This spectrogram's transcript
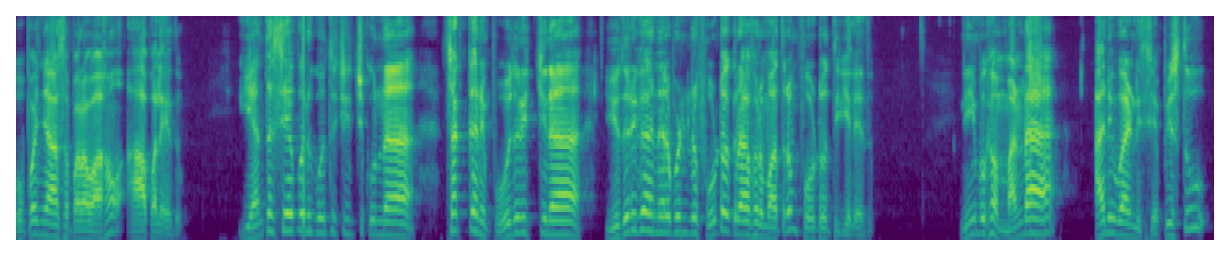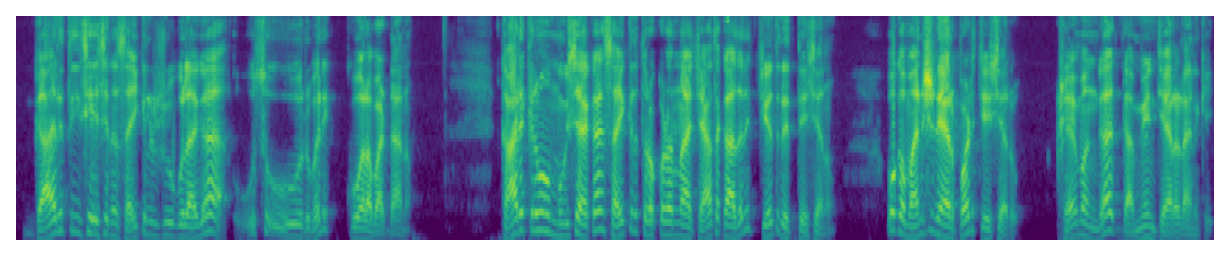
ఉపన్యాస ప్రవాహం ఆపలేదు. ఎంతసేపని గొంతు చించుకున్నా చక్కని పోజులిచ్చినా ఎదురుగా నిలబడిన ఫోటోగ్రాఫర్ మాత్రం ఫోటో తీయలేదు. నీ ముఖం మండా అని వాణ్ణి శపిస్తూ గాలి తీసేసిన సైకిల్ షూపులాగా ఉసూరుమని కూలబడ్డాను. కార్యక్రమం ముగిశాక సైకిల్ త్రొక్కడం నా చేత కాదని చేతులు ఎత్తేశాను ఒక మనిషిని ఏర్పాటు చేశారు క్షేమంగా గమ్యం చేరడానికి.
